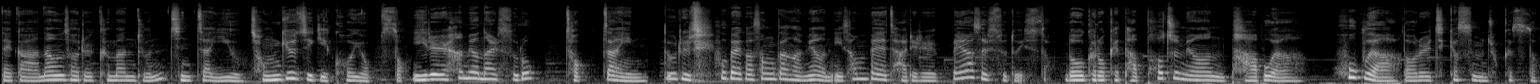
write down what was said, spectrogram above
내가 아나운서를 그만둔 진짜 이유. 정규직이 거의 없어. 일을 하면 할수록 적자인 또르르 후배가 성장하면 이 선배의 자리를 빼앗을 수도 있어. 너 그렇게 다 퍼주면 바보야. 호구야. 너를 지켰으면 좋겠어.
